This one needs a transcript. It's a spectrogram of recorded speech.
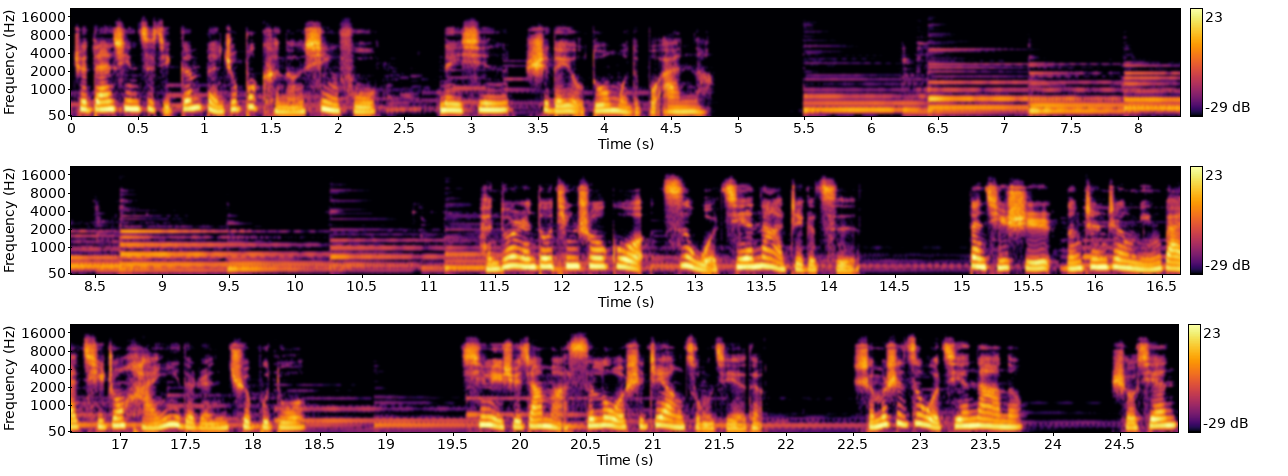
却担心自己根本就不可能幸福，内心是得有多么的不安呢？很多人都听说过“自我接纳”这个词，但其实能真正明白其中含义的人却不多。心理学家马斯洛是这样总结的：“什么是自我接纳呢？”首先，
